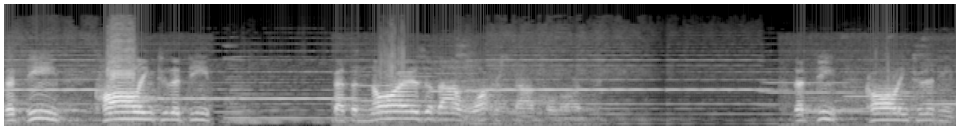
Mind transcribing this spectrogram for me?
The deep calling to the deep. that the noise of thy water spouts, O Lord. The deep calling to the deep.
